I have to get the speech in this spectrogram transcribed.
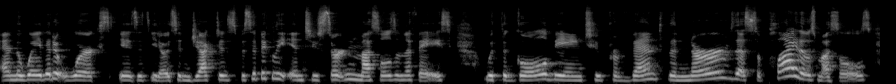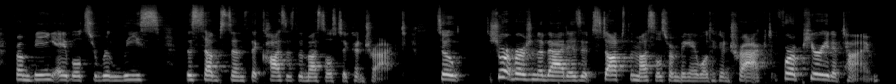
and the way that it works is it's you know it's injected specifically into certain muscles in the face, with the goal being to prevent the nerves that supply those muscles from being able to release the substance that causes the muscles to contract. So short version of that is it stops the muscles from being able to contract for a period of time.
